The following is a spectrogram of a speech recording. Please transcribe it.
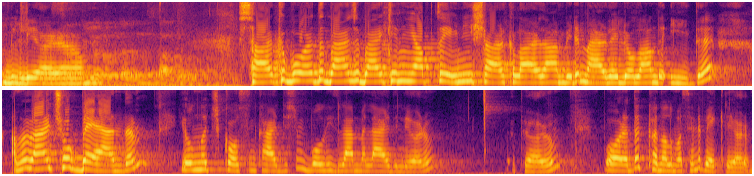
Biliyorum. Yorumlarınızdan dolayı. Şarkı bu arada bence Berke'nin yaptığı en iyi şarkılardan biri. Merveli olan da iyiydi. Ama ben çok beğendim. Yolun açık olsun kardeşim. Bol izlenmeler diliyorum. Cık, Öpüyorum. Bu arada kanalıma seni bekliyorum.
